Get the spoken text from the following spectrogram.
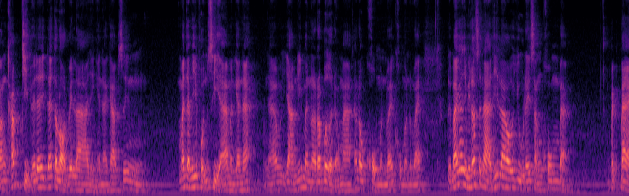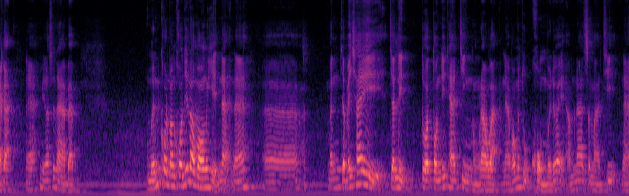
บังคับจิตไว้ได้ได้ตลอดเวลาอย่างเงี้ยนะครับ ซึ่งมันจะมีผลเสียเหมือนกันนะนะยามที่มันระเบิดออกมา ถ้าเราข่มมันไว้ข่มมันไว้ หรือไม่ก็จะมีลักษณะที่เราอยู่ในสังคมแบบแปลกๆอะนะมีลักษณะแบบ เหมือนคนบางคนที่เรามองเห็นน่ะนะมันจะไม่ใช่จริตตัวตนที่แท้จริงของเราอะนะเพราะมันถูกข่มไว้ด้วยอำนาจสมาธินะ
